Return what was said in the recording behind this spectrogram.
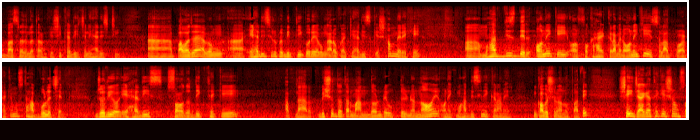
আব্বাস রাদিল্লাহ তালামকে শিক্ষা দিয়েছেন এই হাদিসটি পাওয়া যায় এবং এ হাদিসের উপর ভিত্তি করে এবং আরও কয়েকটি হাদিসকে সামনে রেখে মুহাদ্দিসদের অনেকেই ফোকাহ একরামের অনেকেই সালাদ পড়াটাকে মুস্তাহাব বলেছেন। যদিও এ হাদিস সনদের দিক থেকে আপনার বিশুদ্ধতার মানদণ্ডে উত্তীর্ণ নয় অনেক মহাদিসিন ইকরামের গবেষণা অনুপাতে। সেই জায়গা থেকে এই সমস্ত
